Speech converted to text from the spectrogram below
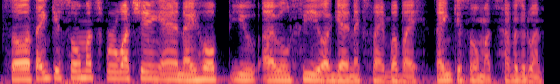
So thank you so much for watching and I hope you I will see you again next time. Bye-bye. Thank you so much. Have a good one.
